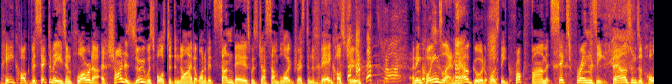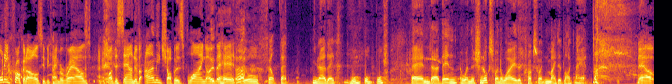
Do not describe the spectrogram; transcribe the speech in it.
peacock vasectomies in Florida. A China zoo was forced to deny that one of its sun bears was just some bloke dressed in a bear costume. That's right. And in Queensland, how good was the croc farm sex frenzy? Thousands of horny crocodiles who became aroused by the sound of army choppers flying overhead. They all felt that, you know, that whoomp, whoomp, whoomp. And uh, then when the Chinooks went away, the crocs went and mated like mad. Now,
